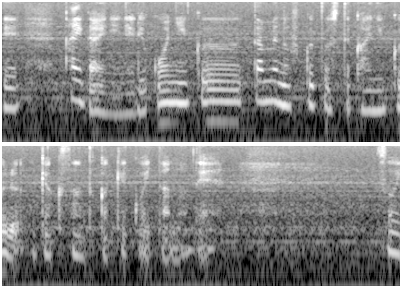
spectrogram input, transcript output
で海外にね旅行に行くための服として買いに来るお客さんとか結構いたので。そうい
